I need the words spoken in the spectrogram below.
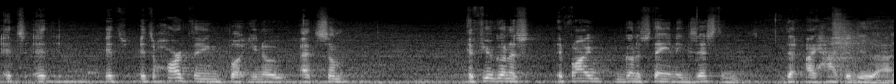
It's it it's it's a hard thing, but you know, at some if you're gonna if I'm gonna stay in existence, that I had to do that.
